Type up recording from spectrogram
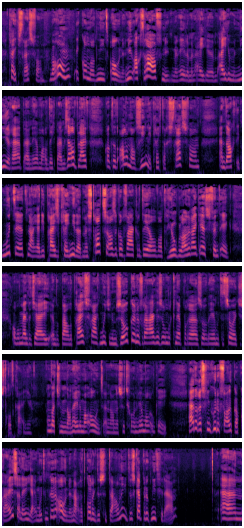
Daar kreeg ik stress van. Waarom? Ik kon dat niet ownen. Nu achteraf, nu ik mijn hele mijn eigen, eigen manier heb en helemaal dicht bij mezelf blijf, kan ik dat allemaal zien. Ik kreeg daar stress van en dacht, ik moet dit. Nou ja, die prijzen kreeg ik niet uit mijn strot, zoals ik al vaker deel. Wat heel belangrijk is, vind ik. Op het moment dat jij een bepaalde prijs vraagt, moet je hem zo kunnen vragen zonder knipperen. Zo, je moet het zo uit je strot krijgen omdat je hem dan helemaal oont. En dan is het gewoon helemaal oké. Er is geen goede fout qua prijs. Alleen jij moet hem kunnen ownen. Nou, dat kon ik dus totaal niet. Dus ik heb het ook niet gedaan. En,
